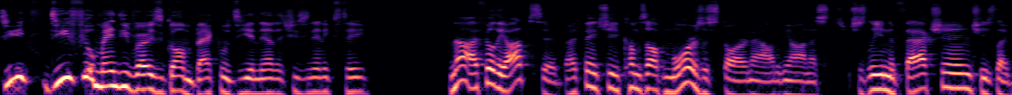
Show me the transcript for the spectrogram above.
Do you do you feel Mandy Rose has gone backwards here now that she's in NXT? No, I feel the opposite. I think she comes off more as a star now, to be honest. She's leading the faction. She's like,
